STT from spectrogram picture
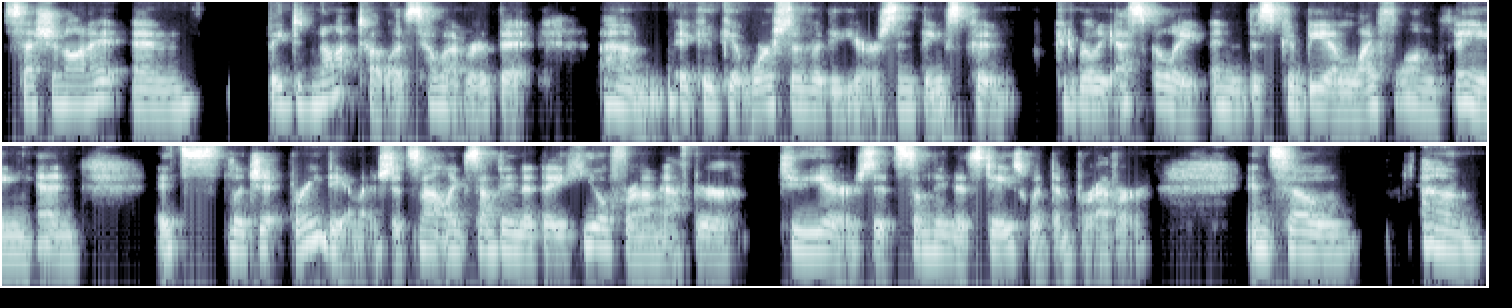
session on it. And they did not tell us, however, that um, it could get worse over the years and things could could really escalate and this could be a lifelong thing and it's legit brain damage it's not like something that they heal from after two years it's something that stays with them forever and so um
